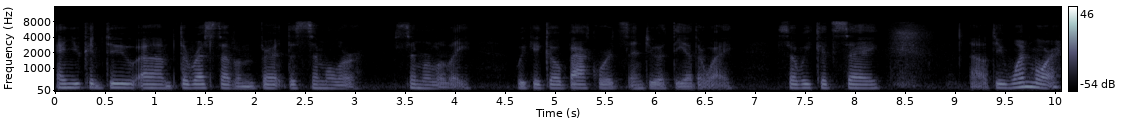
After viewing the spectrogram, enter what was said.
And you could do um, the rest of them the similar, similarly. We could go backwards and do it the other way. So we could say, I'll do one more.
